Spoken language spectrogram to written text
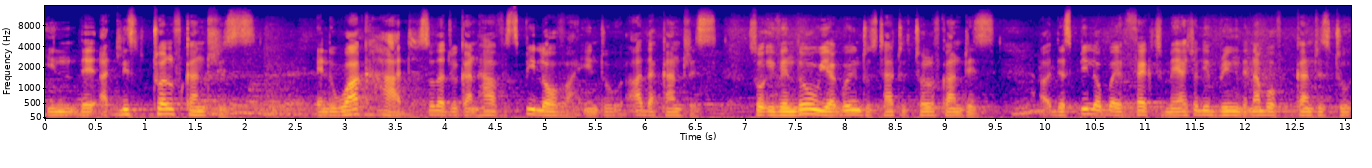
in the at least 12 countries and work hard so that we can have spillover into other countries. So even though we are going to start with 12 countries, uh, the spillover effect may actually bring the number of countries to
